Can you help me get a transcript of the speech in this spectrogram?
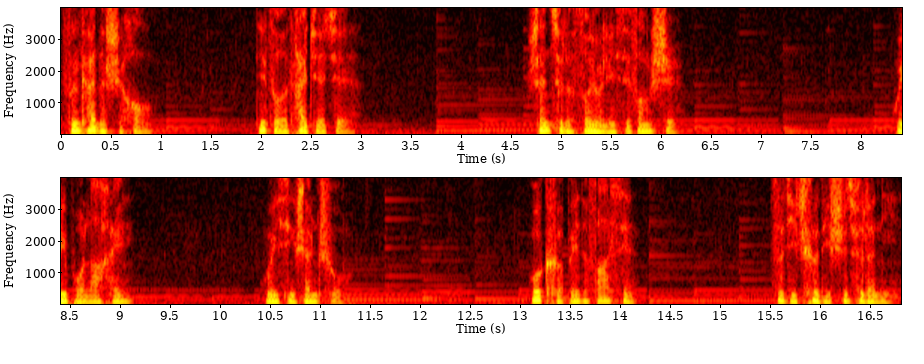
分开的时候，你走得太决绝，删去了所有联系方式，微博拉黑，微信删除。我可悲的发现，自己彻底失去了你。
